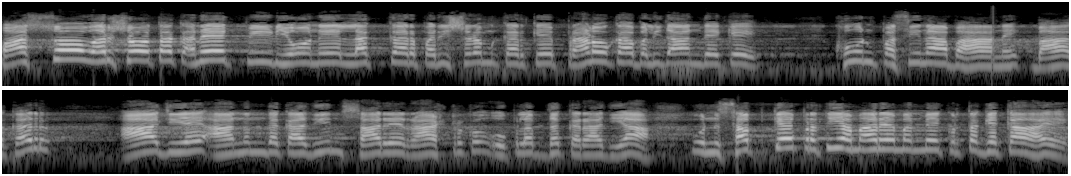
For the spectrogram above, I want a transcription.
500 वर्षों तक अनेक पीढ़ियों ने लगकर परिश्रम करके, प्राणों का बलिदान देके, खून पसीना बहाने, बहाकर आज ये आनंद का दिन सारे राष्ट्र को उपलब्ध करा दिया। उन सबके प्रति हमारे मन में कृतज्ञता है।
